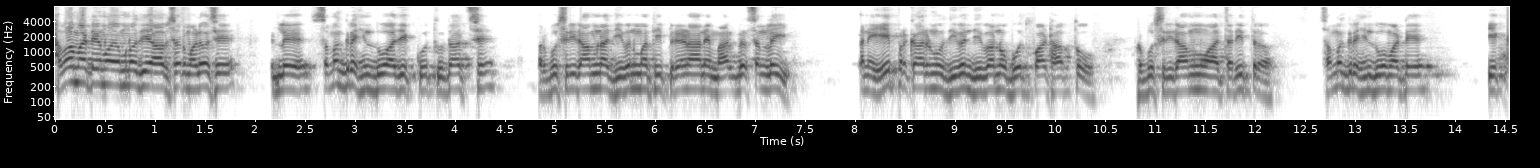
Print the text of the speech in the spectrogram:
થવા માટેનો એમનો જે અવસર મળ્યો છે. એટલે સમગ્ર હિન્દુ આજે કૃતાર્થ છે. પ્રભુ શ્રી રામના જીવનમાંથી પ્રેરણા અને માર્ગદર્શન લઈ અને એ પ્રકારનું જીવન જીવવાનો બોધપાઠ આપતો પ્રભુ શ્રીરામનું આ ચરિત્ર સમગ્ર હિન્દુઓ માટે એક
